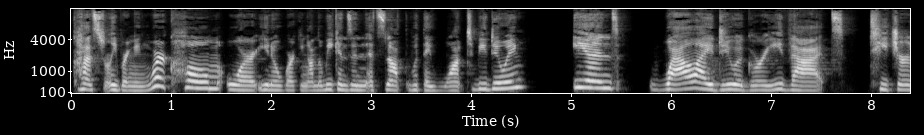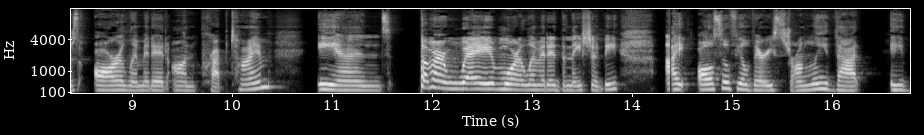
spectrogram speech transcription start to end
constantly bringing work home or, you know, working on the weekends and it's not what they want to be doing. And while I do agree that teachers are limited on prep time and some are way more limited than they should be. I also feel very strongly that a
